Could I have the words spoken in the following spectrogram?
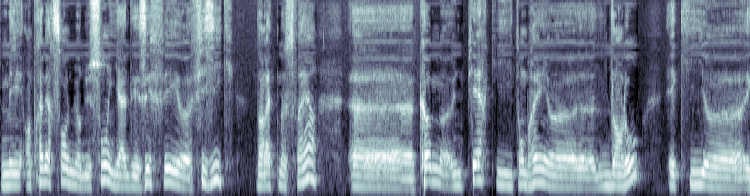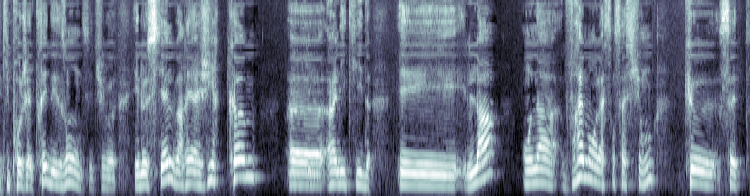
mais en traversant le mur du son, il y a des effets euh, physiques dans l'atmosphère, euh, comme une pierre qui tomberait euh, dans l'eau et qui, et projetterait des ondes, si tu veux. Et le ciel va réagir comme un liquide. Et là, on a vraiment la sensation que cette,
